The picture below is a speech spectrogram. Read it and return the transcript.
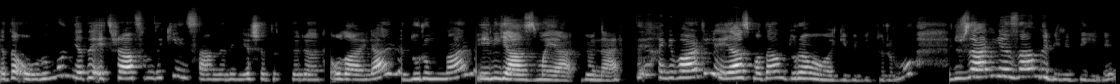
ya da oğlumun ya da etrafımdaki insanların yaşadıkları olaylar, durumlar beni yazmaya yöneltti. Hani vardır ya yazmadan duramama gibi bir durumu. Düzenli yazan da biri değilim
